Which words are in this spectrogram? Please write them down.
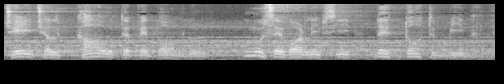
cei ce-l caută pe Domnul nu se vor lipsi de tot binele.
